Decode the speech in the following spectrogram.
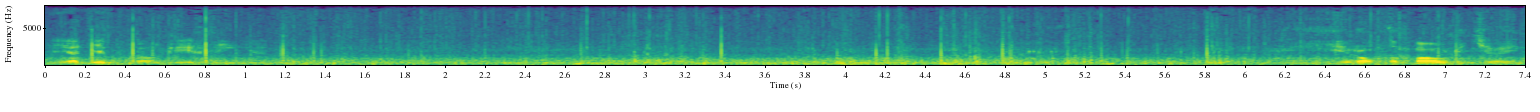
Ja, dit heb ik al een keer gezien. Hier op dat molentje heen.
